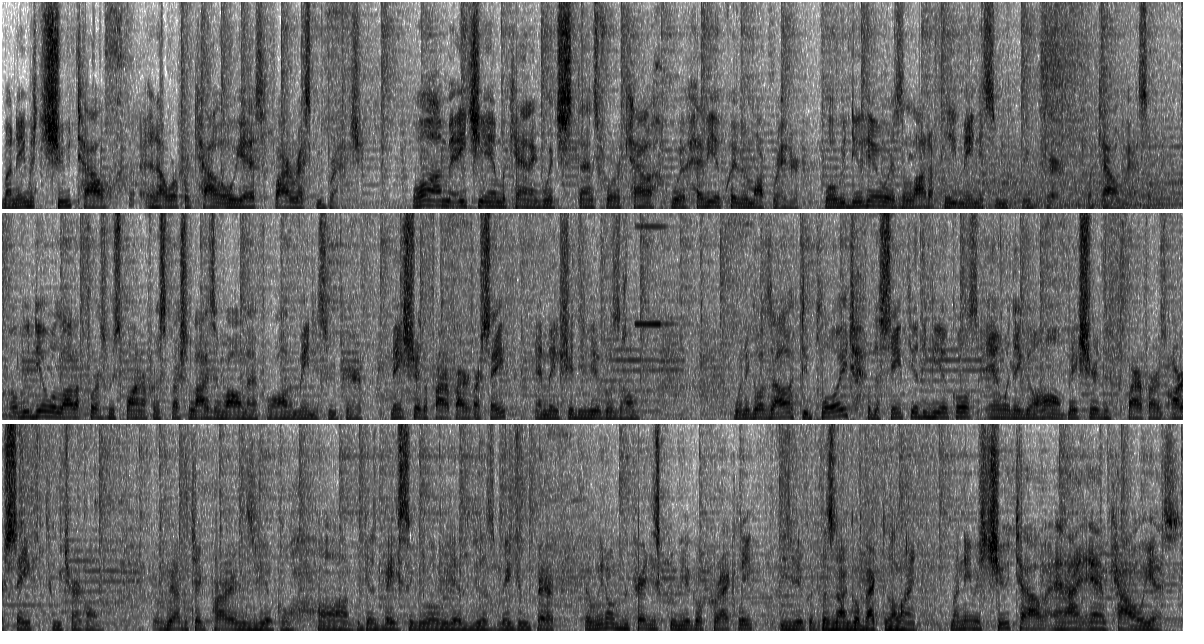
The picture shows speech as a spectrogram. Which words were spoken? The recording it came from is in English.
My name is Chu Tao, and I work for Cal OES Fire Rescue Branch. Well, I'm an HEM mechanic, which stands for Cal with Heavy Equipment Operator. What we do here is a lot of fleet maintenance and repair for Cal OES only. Well, we deal with a lot of first responder for specialized in wildland for all the maintenance repair. Make sure the firefighters are safe and make sure the vehicles are home. When it goes out deployed for the safety of the vehicles and when they go home, make sure the firefighters are safe to return home. We have to take pride in this vehicle uh, because basically what we have to do is major repair. If we don't repair this vehicle correctly, this vehicle does not go back to the line. My name is Chu Tao and I am Cal OES.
